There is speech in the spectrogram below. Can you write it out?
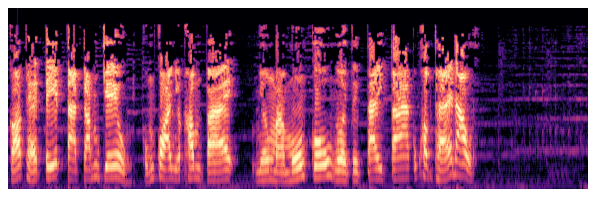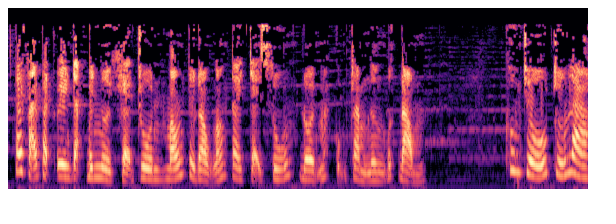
Có thể tiếp ta trăm chiêu, cũng coi như không tệ, nhưng mà muốn cứu người từ tay ta cũng không thể đâu. Tay phải Bạch Uyên đặt bên người khẽ run, máu từ đầu ngón tay chạy xuống, đôi mắt cũng trầm ngưng bất động. Không chủ, trưởng lão,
